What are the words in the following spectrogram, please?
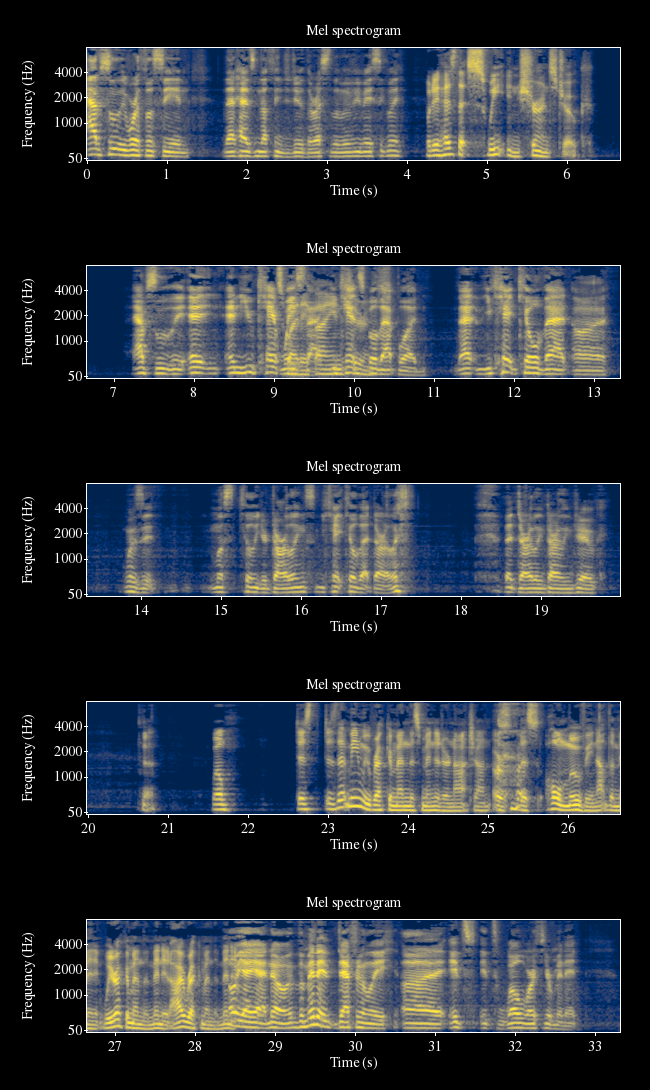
absolutely worthless scene that has nothing to do with the rest of the movie basically But it has that sweet insurance joke. absolutely and, and you can't That's waste that you can't spill that blood that you can't kill that uh what is it must kill your darlings you can't kill that darling that darling darling joke Yeah. Well, does does that mean we recommend this minute or not, John? Or this whole movie, not the minute. We recommend the minute. I recommend the minute. oh yeah yeah no the minute definitely uh it's it's well worth your minute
